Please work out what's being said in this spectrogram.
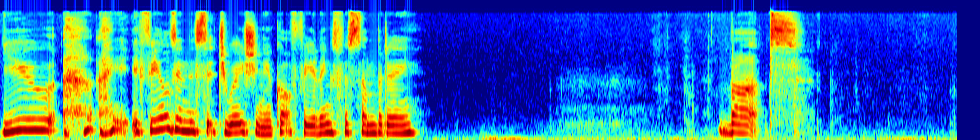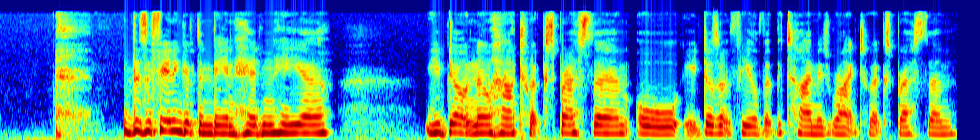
You, it feels in this situation you've got feelings for somebody, but there's a feeling of them being hidden here you don't know how to express them, or it doesn't feel that the time is right to express them.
